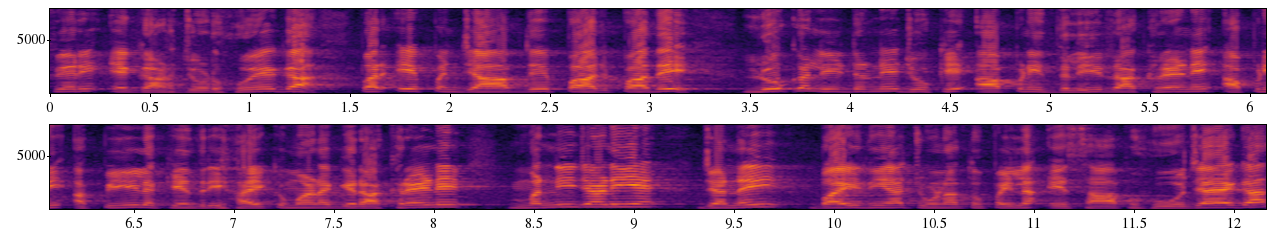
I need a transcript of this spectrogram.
ਫਿਰ ਇਹ ਗੱਠਜੋੜ ਹੋਏਗਾ। ਪਰ ਇਹ ਪੰਜਾਬ ਦੇ ਭਾਜਪਾ ਦੇ ਲੋਕਲ ਲੀਡਰ ਨੇ ਜੋ ਕਿ ਆਪਣੀ ਦਲੀਲ ਰੱਖ ਰਹੇ ਨੇ, ਆਪਣੀ ਅਪੀਲ ਕੇਂਦਰੀ ਹਾਈ ਕਮਾਂਡ ਅੱਗੇ ਰੱਖ ਰਹੇ ਨੇ, ਮੰਨੀ ਜਾਣੀ ਹੈ ਜਾਂ ਨਹੀਂ, ਬਾਈ ਦੀਆਂ ਚੋਣਾਂ ਤੋਂ ਪਹਿਲਾਂ ਇਹ ਸਾਫ਼ ਹੋ ਜਾਏਗਾ।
